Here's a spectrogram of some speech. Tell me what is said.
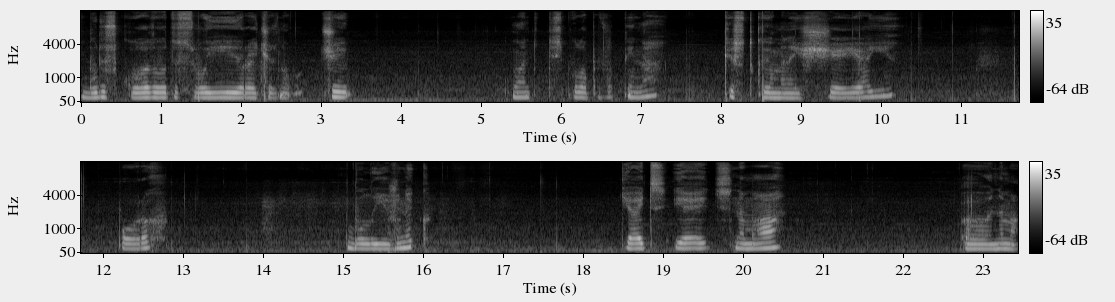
буду складувати свої речі знову. Чи у мене тут десь була павутина. Кістки у мене ще є. Порох. Булижник. Яйць, яйць нема. Е, нема.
